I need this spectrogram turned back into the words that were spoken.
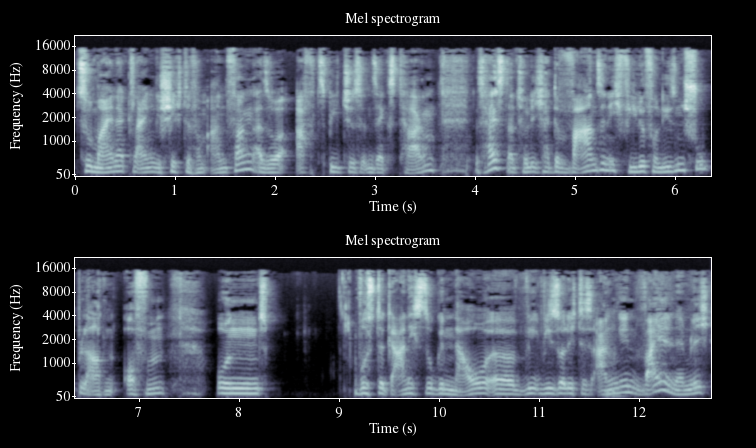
zu meiner kleinen Geschichte vom Anfang, also acht Speeches in sechs Tagen. Das heißt natürlich, ich hatte wahnsinnig viele von diesen Schubladen offen und wusste gar nicht so genau, äh, wie, wie soll ich das angehen, weil nämlich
